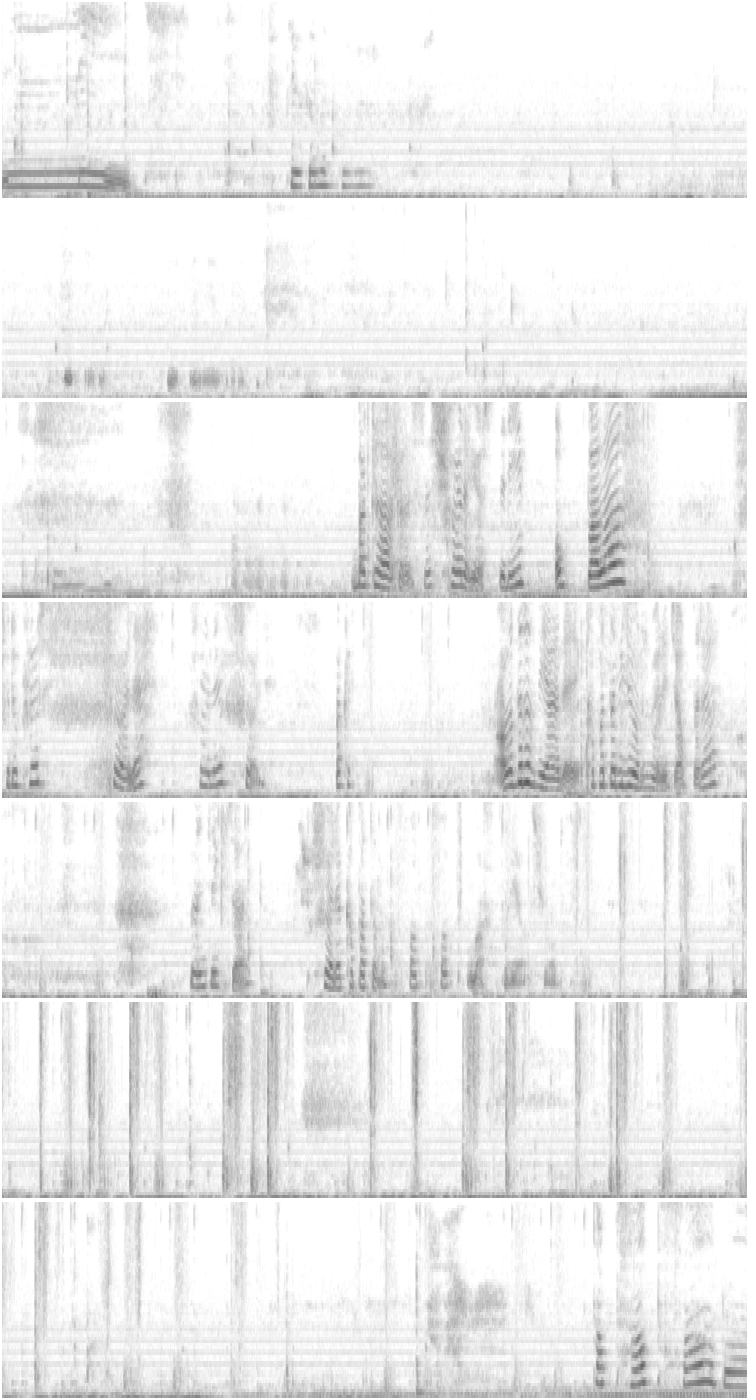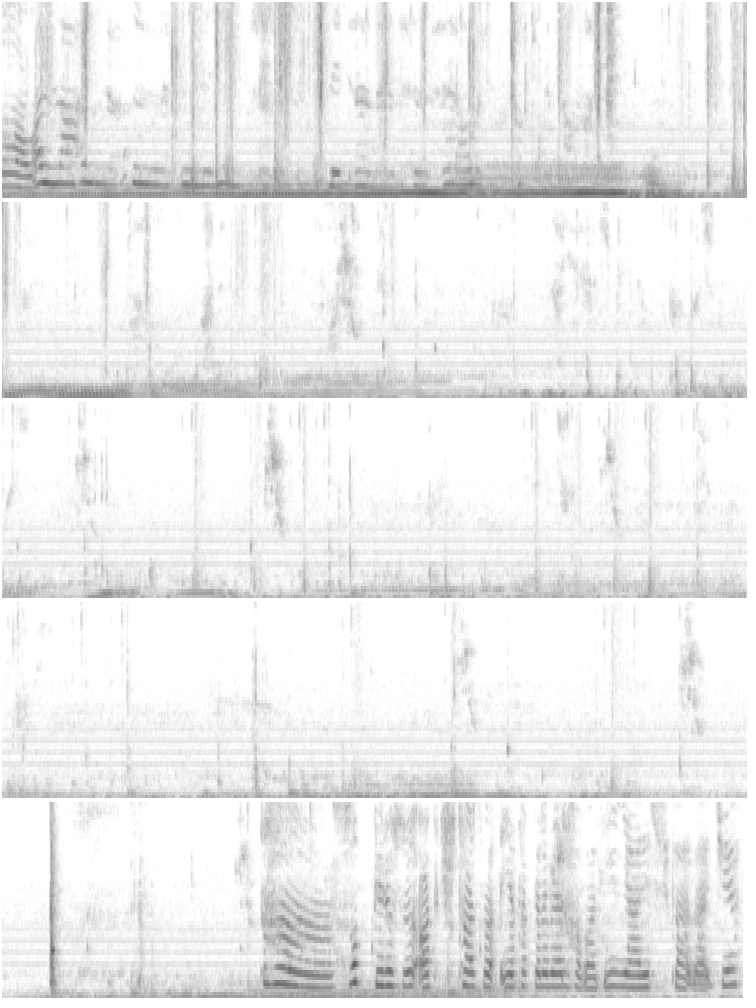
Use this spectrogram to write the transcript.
Link. Yazalım. Bakın arkadaşlar şöyle göstereyim. Hoppala. Şunu kır. Şöyle. Şöyle şöyle. Bakın. Anladınız mı yani? Kapatabiliyoruz böyle camları. Bence güzel. Şöyle kapatalım. Hop hop. Ulah dur yanlış oldu. it. Görüyorsunuz artık şu tarz yataklara merhaba değil yani süper bence.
